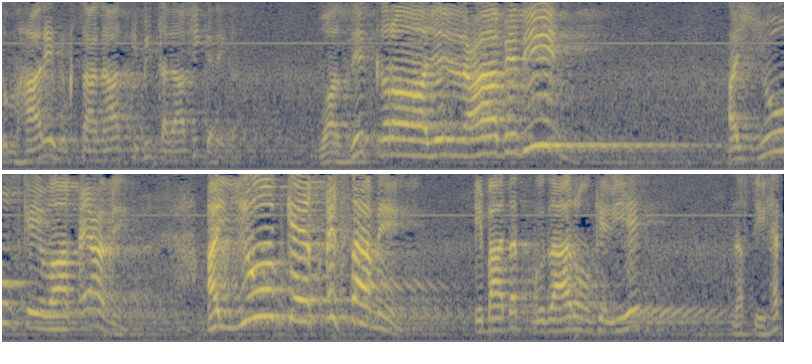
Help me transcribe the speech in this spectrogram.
تمہارے نقصانات کی بھی تلافی کرے گا۔ وہ ذکر للعابدین ایوب کے واقعہ میں، ایوب کے قصہ میں عبادت گزاروں کے لیے نصیحت۔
